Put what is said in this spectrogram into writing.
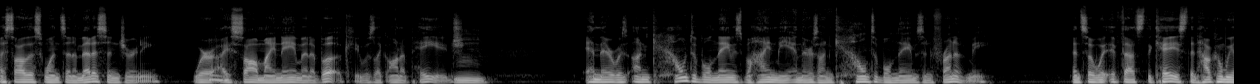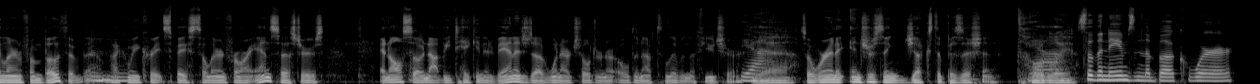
I saw this once in a medicine journey where I mm. saw my name in a book. It was like on a page. Mm. And there was uncountable names behind me and there's uncountable names in front of me. And so if that's the case, then how can we learn from both of them? How can we mm-hmm. create space to learn from our ancestors and also not be taken advantage of when our children are old enough to live in the future? Yeah. So we're in an interesting juxtaposition. totally. Yeah. So the names in the book were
